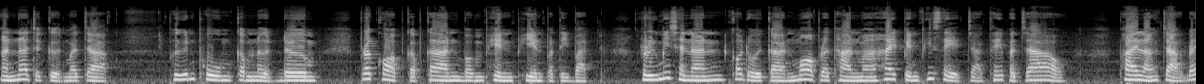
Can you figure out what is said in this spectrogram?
อันน่าจะเกิดมาจากพื้นภูมิกำเนิดเดิม ประกอบกับการบำเพ็ญเพียรปฏิบัติ หรือมิฉะนั้นก็โดยการมอบประทานมาให้เป็นพิเศษจากเทพเจ้า ภายหลังจากได้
